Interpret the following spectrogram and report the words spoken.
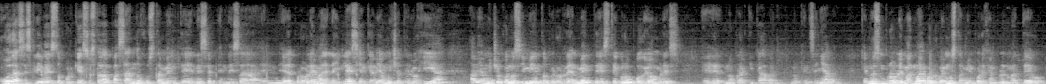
Judas escribe esto porque eso estaba pasando justamente en ese en esa, en, el problema de la iglesia, que había mucha teología, había mucho conocimiento, pero realmente este grupo de hombres eh, no practicaban lo que enseñaban que no es un problema nuevo, lo vemos también por ejemplo en Mateo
